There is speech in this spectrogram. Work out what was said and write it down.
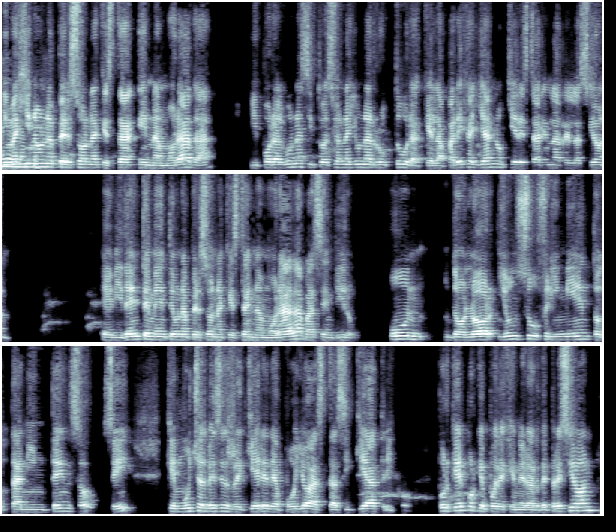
Imagina una persona que está enamorada y por alguna situación hay una ruptura, que la pareja ya no quiere estar en la relación. Evidentemente, una persona que está enamorada va a sentir un dolor y un sufrimiento tan intenso, ¿sí? que muchas veces requiere de apoyo hasta psiquiátrico. ¿Por qué? Porque puede generar depresión,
